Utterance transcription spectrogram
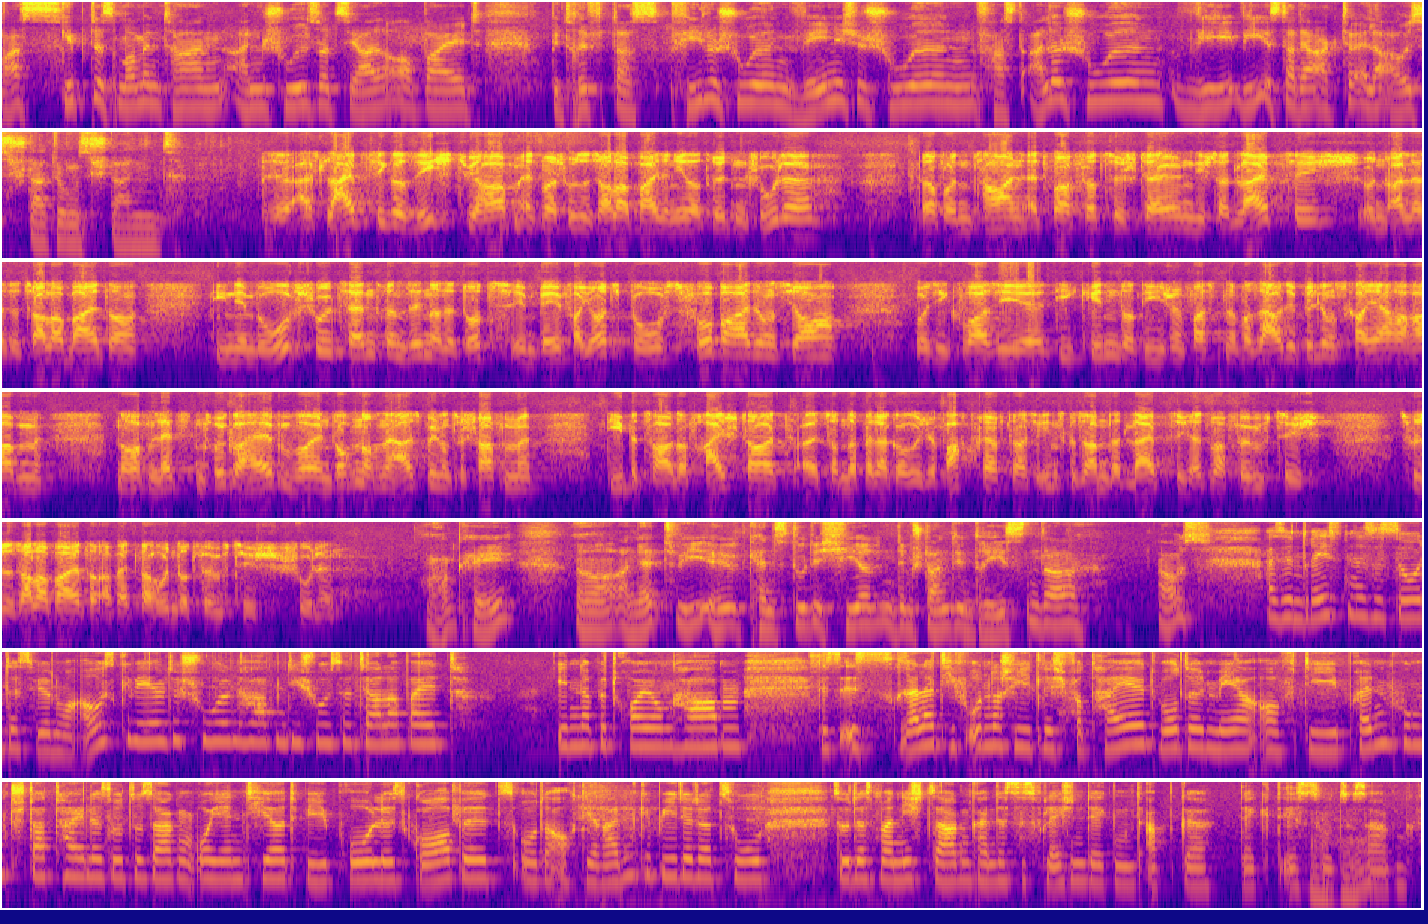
Was gibt es momentan an Schulsozialarbeit? Betrifft das viele Schulen, wenige Schulen, fast alle Schulen? Wie, wie ist da der aktuelle Ausstattungsstand? Also aus Leipziger Sicht, wir haben etwa Schulsozialarbeit in jeder dritten Schule. Davon zahlen etwa 40 Stellen die Stadt Leipzig und alle Sozialarbeiter, die in den Berufsschulzentren sind, also dort im BVJ, Berufsvorbereitungsjahr, wo sie quasi die Kinder, die schon fast eine versaute Bildungskarriere haben, noch auf den letzten Drücker helfen wollen, doch noch eine Ausbildung zu schaffen, die bezahlt der Freistaat als sonderpädagogische Fachkräfte. Also insgesamt hat Leipzig etwa 50 Sozialarbeiter auf etwa 150 Schulen. Okay. Äh, Annette, wie äh, kennst du dich hier in dem Stand in Dresden da aus? Also in Dresden ist es so, dass wir nur ausgewählte Schulen haben, die Schulsozialarbeit in der Betreuung haben. Das ist relativ unterschiedlich verteilt, wurde mehr auf die Brennpunktstadtteile sozusagen orientiert, wie Prolis, Gorbitz oder auch die Randgebiete dazu, sodass man nicht sagen kann, dass das flächendeckend abgedeckt ist mhm. sozusagen.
